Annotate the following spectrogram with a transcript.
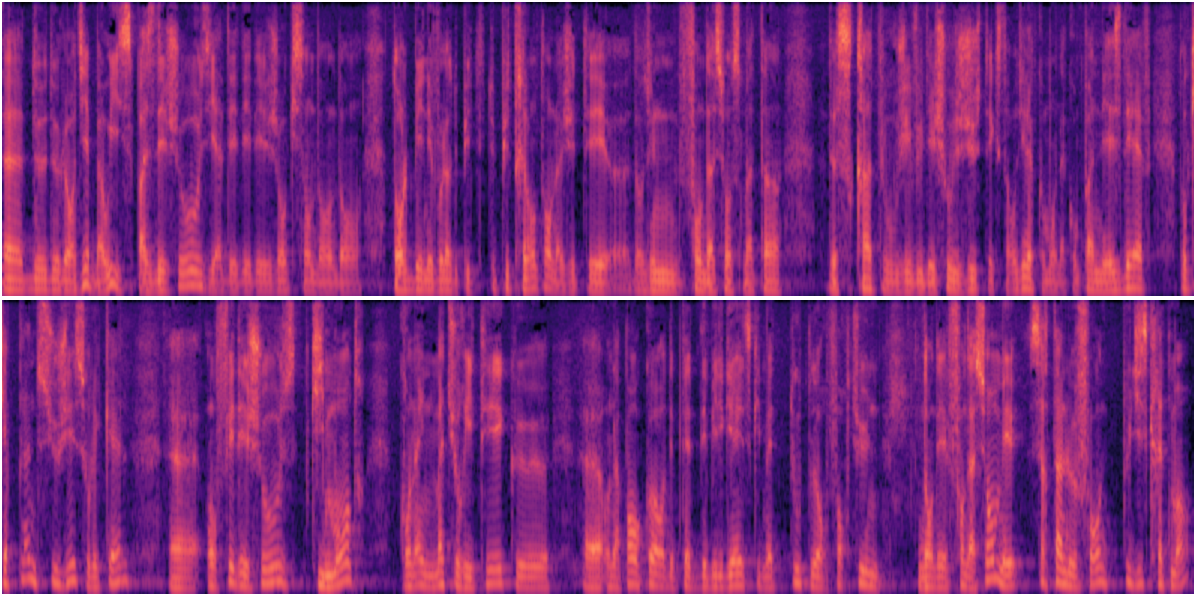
euh, de, leur dire, bah oui, il se passe des choses. Il y a des, gens qui sont dans, dans, le bénévolat depuis, depuis très longtemps. Là, j'étais euh, dans une fondation ce matin de Scrat où j'ai vu des choses juste extraordinaires, comment on accompagne les SDF. Donc, il y a plein de sujets sur lesquels euh, on fait des choses qui montrent qu'on a une maturité, que euh, on n'a pas encore peut-être des Bill Gates qui mettent toute leur fortune dans des fondations, mais certains le font plus discrètement.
